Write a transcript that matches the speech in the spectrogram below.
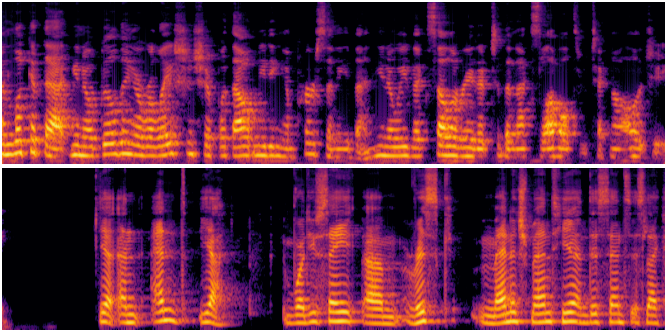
and look at that, you know, building a relationship without meeting in person, even, you know, we've accelerated to the next level through technology. Yeah, and and yeah, what you say, um, risk management here in this sense is like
